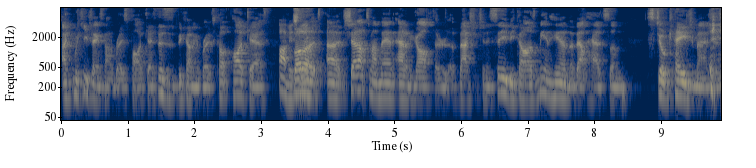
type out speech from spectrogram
I, we keep saying it's not a Braves podcast. This is becoming a Braves podcast. Obviously. But uh, shout out to my man Adam Gothard of Baxter, Tennessee, because me and him about had some steel cage matches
